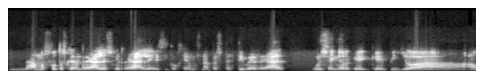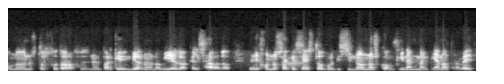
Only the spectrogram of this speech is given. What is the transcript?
dábamos fotos que eran reales o irreales y cogíamos una perspectiva irreal. Un señor que, que pilló a, a, uno de nuestros fotógrafos en el parque de invierno en Oviedo aquel sábado, le dijo, no saques esto porque si no nos confinan mañana otra vez.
